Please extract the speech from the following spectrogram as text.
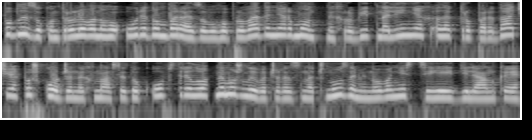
Поблизу контрольованого урядом Березового проведення ремонтних робіт на лініях електропередачі, пошкоджених внаслідок обстрілу, неможливе через значну замінованість цієї ділянки.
